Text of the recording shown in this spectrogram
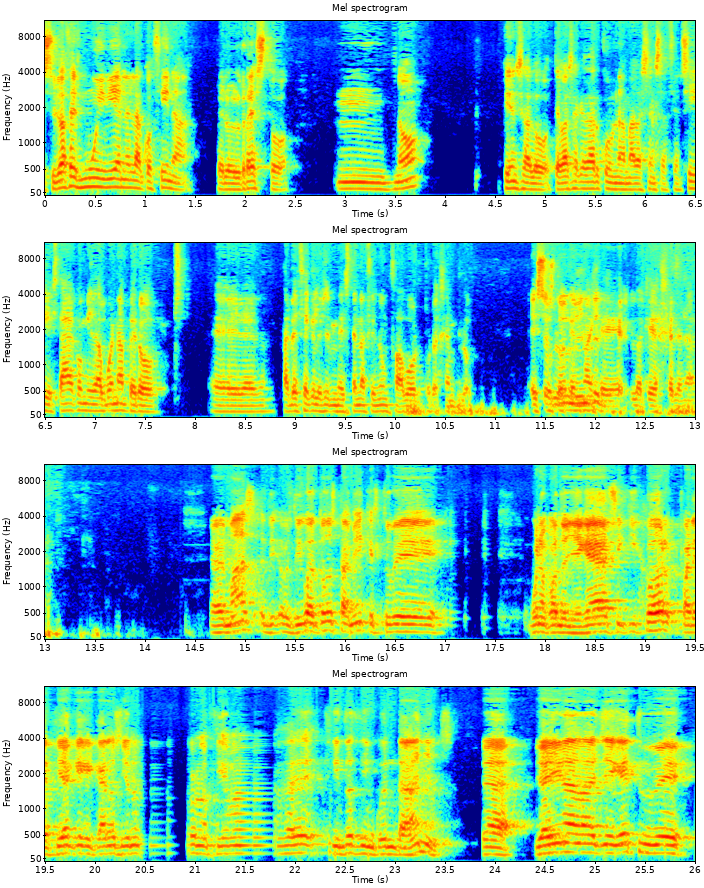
Si lo haces muy bien en la cocina, pero el resto, mm, ¿no? Piénsalo, te vas a quedar con una mala sensación. Sí, está la comida buena, pero eh, parece que les- me estén haciendo un favor, por ejemplo. Eso es lo que no hay Totalmente. que, lo que hay que generar. Además, os digo a todos también que estuve, bueno, cuando llegué a Siquijor parecía que Carlos y yo nos conocíamos hace 150 años. O sea, yo ahí nada más llegué, tuve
